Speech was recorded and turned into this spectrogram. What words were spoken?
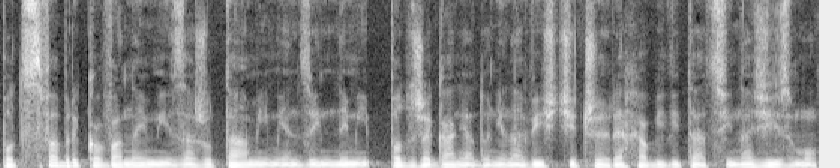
pod sfabrykowanymi zarzutami m.in. podżegania do nienawiści czy rehabilitacji nazizmu.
